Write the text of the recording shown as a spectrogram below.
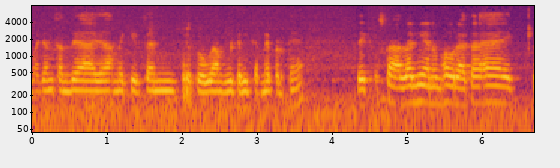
भजन संध्या या हमें कीर्तन के प्रोग्राम भी कभी करने पड़ते हैं। एक उसका अलग ही अनुभव रहता है, एक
